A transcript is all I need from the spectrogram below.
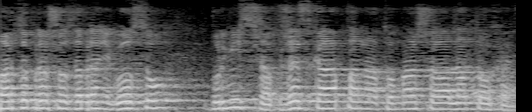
Bardzo proszę o zabranie głosu burmistrza Brzeska, pana Tomasza Latochę.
